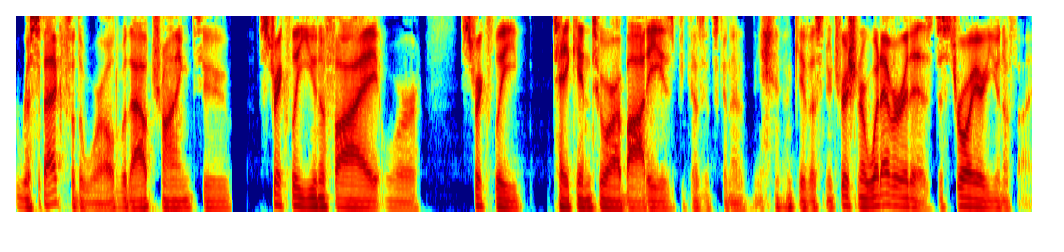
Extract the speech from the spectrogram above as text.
respect for the world without trying to strictly unify or strictly take into our bodies because it's going to give us nutrition or whatever it is, destroy or unify.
